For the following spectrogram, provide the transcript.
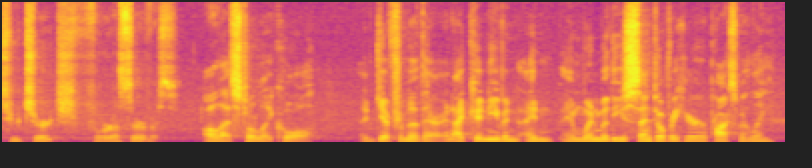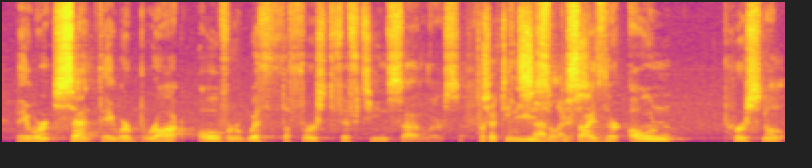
to church for a service. Oh, that's totally cool. A gift from there. And I couldn't even, and, and when were these sent over here approximately? They weren't sent, they were brought over with the first 15 settlers. For 15 These, settlers. besides their own personal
